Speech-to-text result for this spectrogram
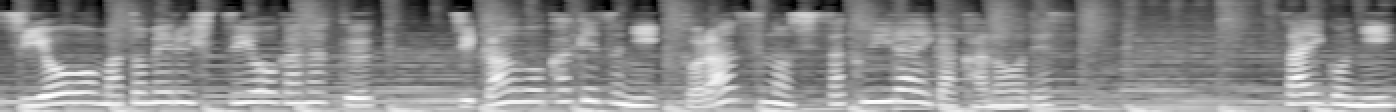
仕様をまとめる必要がなく時間をかけずにトランスの試作依頼が可能です。最後に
